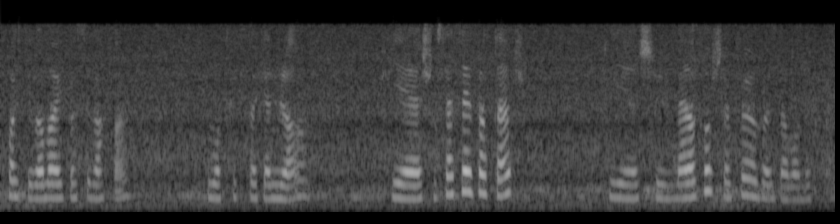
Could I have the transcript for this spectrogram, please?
crois que c'est vraiment impossible à faire. Pour montrer que c'est un canular. Puis euh, je trouve ça assez important. Puis euh, je suis, fois, je suis un peu heureuse d'avoir des preuves.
